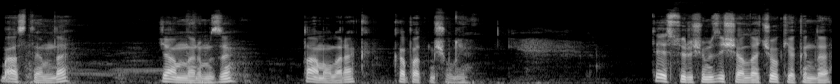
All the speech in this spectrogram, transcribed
bastığımda camlarımızı tam olarak kapatmış oluyor. Test sürüşümüz inşallah çok yakında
